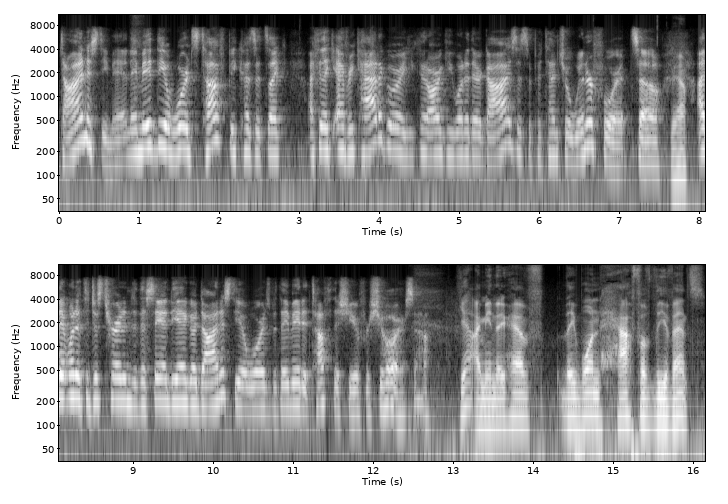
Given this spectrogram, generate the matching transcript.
Dynasty, man, they made the awards tough because it's like I feel like every category you could argue one of their guys is a potential winner for it. So yeah. I didn't want it to just turn into the San Diego Dynasty Awards, but they made it tough this year for sure. So yeah, I mean they have they won half of the events.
